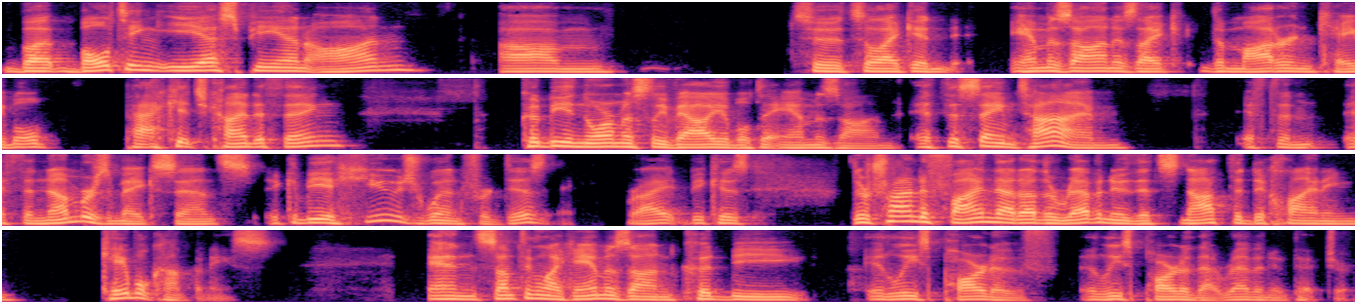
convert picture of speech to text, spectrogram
but bolting ESPN on um, to to like an Amazon is like the modern cable package kind of thing could be enormously valuable to Amazon. At the same time, if the if the numbers make sense, it could be a huge win for Disney, right? Because they're trying to find that other revenue that's not the declining cable companies. And something like Amazon could be at least part of at least part of that revenue picture.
